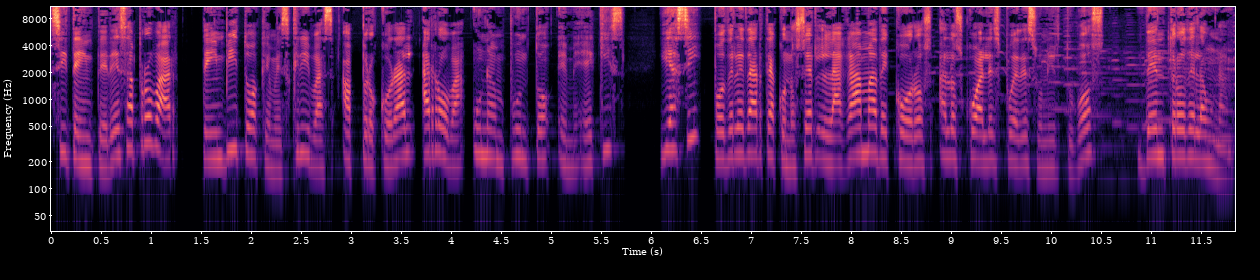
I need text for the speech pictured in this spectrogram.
Si te interesa probar, te invito a que me escribas a procoral.unam.mx y así podré darte a conocer la gama de coros a los cuales puedes unir tu voz dentro de la UNAM.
